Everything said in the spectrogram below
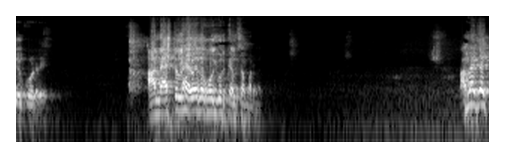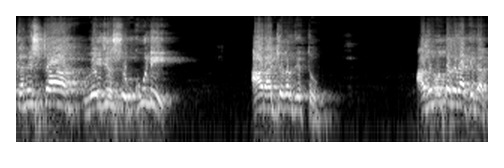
ತಿಳ್ಕೊಡ್ರಿ ಆ ನ್ಯಾಷನಲ್ ಹೈವೇದಾಗ ಹೋಗಿ ಇವ್ರು ಕೆಲಸ ಮಾಡ್ಬೇಕು. ಆಮೇಲೆ ಕನಿಷ್ಠ ವೇಜಸ್ ಕೂಲಿ ಆ ರಾಜ್ಯಗಳದಿತ್ತು ಅದನ್ನು ತೆಗೆದುಹಾಕಿದ್ದಾರೆ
